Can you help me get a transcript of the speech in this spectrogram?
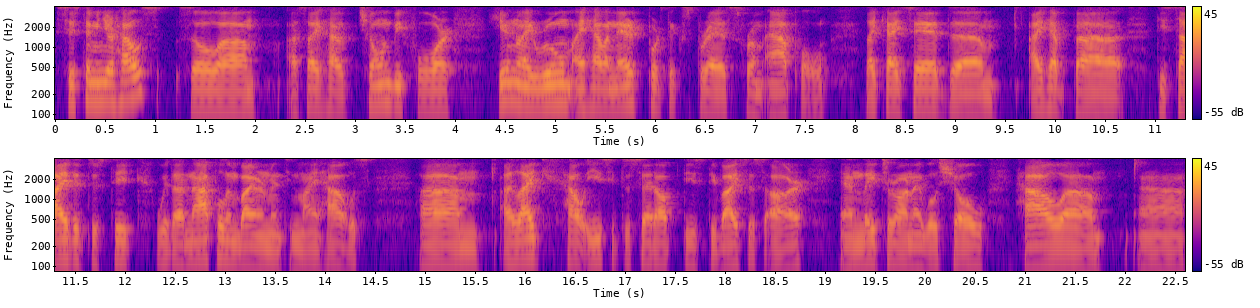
system in your house. So um, as I have shown before, here in my room I have an Airport Express from Apple. Like I said, um, I have uh, decided to stick with an Apple environment in my house. Um, I like how easy to set up these devices are and later on I will show how um, uh,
